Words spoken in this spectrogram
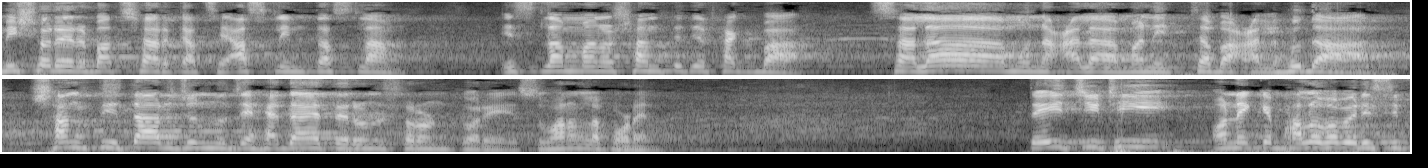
মিশরের বাদশার কাছে, আসলিম তাসলাম, ইসলাম মানো শান্তিতে থাকবা, সালামুন আলা মান ইত্তাবা আল হুদা। শান্তি তার জন্য যে হেদায়েতের অনুসরণ করে, সুবহানাল্লাহ পড়েন। তো এই চিঠি অনেকে ভালোভাবে রিসিভ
